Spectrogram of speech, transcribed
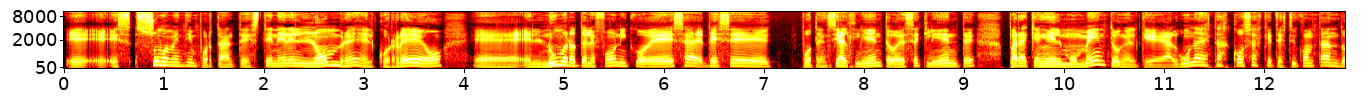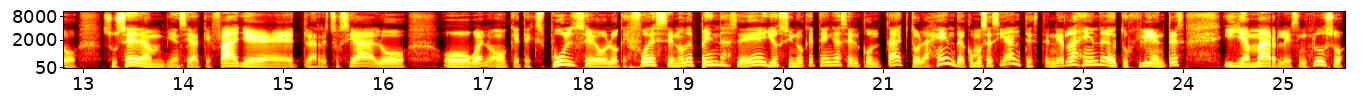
eh, es sumamente importante. Es tener el nombre, el correo, eh, el número telefónico de, esa, de ese potencial cliente o ese cliente para que en el momento en el que alguna de estas cosas que te estoy contando sucedan, bien sea que falle la red social o, o bueno, que te expulse o lo que fuese, no dependas de ellos, sino que tengas el contacto, la agenda, como se hacía antes, tener la agenda de tus clientes y llamarles, incluso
